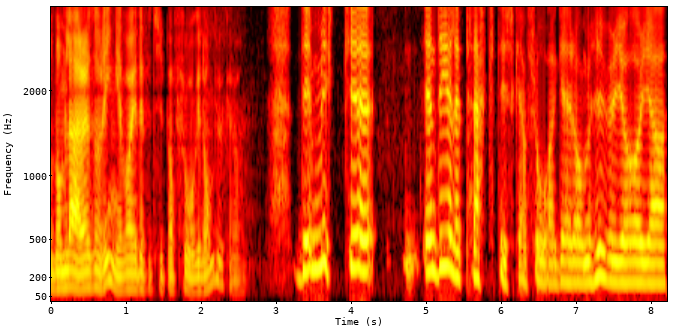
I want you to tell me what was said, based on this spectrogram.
Och de lärare som ringer, vad är det för typ av frågor de brukar ha? Det är mycket, en del är praktiska frågor om hur gör jag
